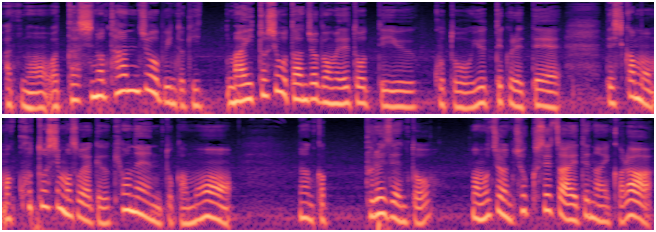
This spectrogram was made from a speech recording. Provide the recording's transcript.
あの私の誕生日の時毎年お誕生日おめでとうっていうことを言ってくれてでしかも、まあ、今年もそうやけど去年とかもなんかプレゼント、まあ、もちろん直接会えてないから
